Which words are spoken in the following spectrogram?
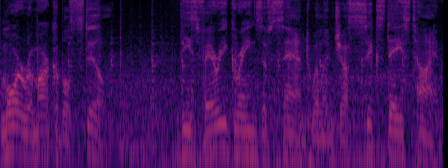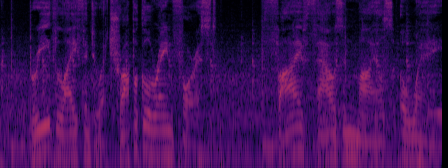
More remarkable still, these very grains of sand will in just six days' time breathe life into a tropical rainforest 5,000 miles away.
